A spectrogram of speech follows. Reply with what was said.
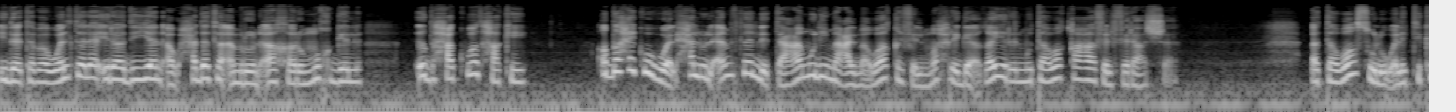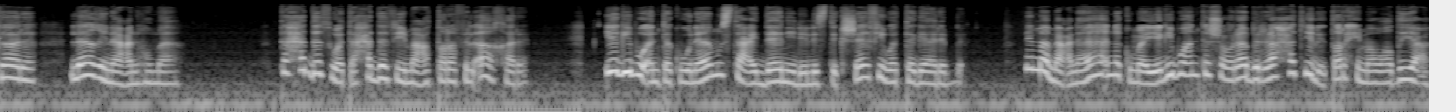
إذا تبولت لا اراديا أو حدث أمر آخر مخجل اضحك واضحكي الضحك هو الحل الأمثل للتعامل مع المواقف المحرجة غير المتوقعة في الفراش. التواصل والابتكار لا غنى عنهما. تحدث وتحدثي مع الطرف الآخر. يجب أن تكونا مستعدان للاستكشاف والتجارب. مما معناه أنكما يجب أن تشعرا بالراحة لطرح مواضيع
